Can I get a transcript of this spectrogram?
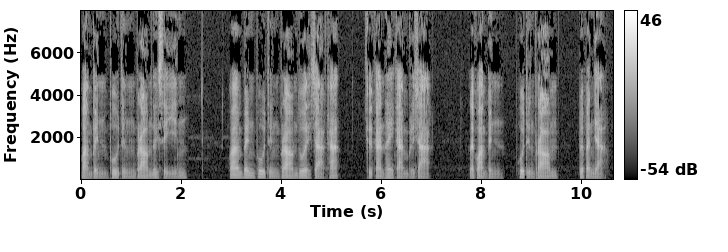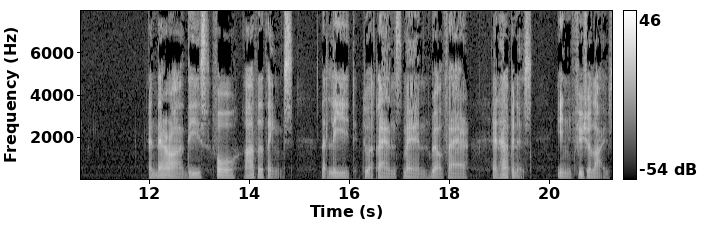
ความเป็นผู้ถึงพร้อมด้วยศีล ความเป็นผู้ถึงพร้อมด้วยจาคะ คือการให้การบริจาค และความเป็นพูดถึงพร้อมด้วยปัญญา and there are these four other things that lead to a clan's man welfare and happiness in future lives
